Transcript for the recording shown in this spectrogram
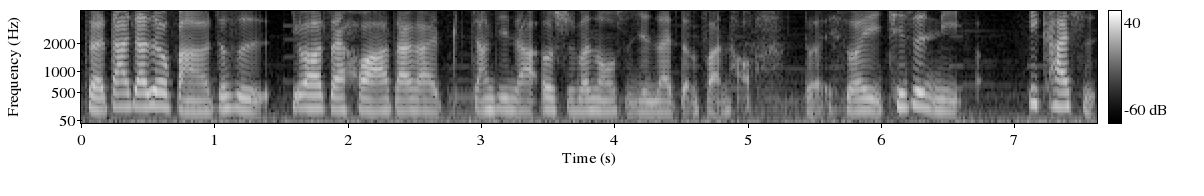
对，大家就反而就是又要再花大概将近大概二十分钟的时间在等饭好，对，所以其实你。一开始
